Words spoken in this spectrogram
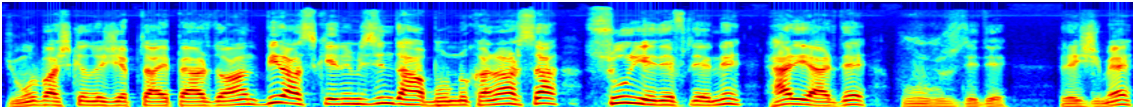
Cumhurbaşkanı Recep Tayyip Erdoğan bir askerimizin daha burnu kanarsa Suriye hedeflerini her yerde vururuz dedi. Rejime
